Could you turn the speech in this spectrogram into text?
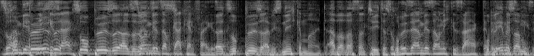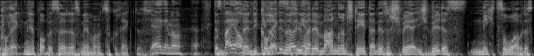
So haben wir es böse, nicht gesagt. So böse, also so haben wir es auf gar keinen Fall gesagt. So böse habe ich es nicht gemeint. Aber was natürlich das So Pro böse haben wir es auch nicht gesagt. Da Problem ist am korrekten Hip-Hop ist ja, dass mir immer zu korrekt ist. Ja, genau. Ja. Das war ja auch... Wenn die Korrektness über ja, dem anderen steht, dann ist es schwer. Ich will das nicht so, aber das ist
